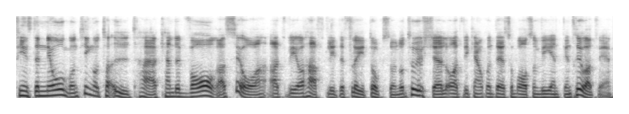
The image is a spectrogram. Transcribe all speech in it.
Finns det någonting att ta ut här? Kan det vara så att vi har haft lite flyt också under Tuchel och att vi kanske inte är så bra som vi egentligen tror att vi är?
